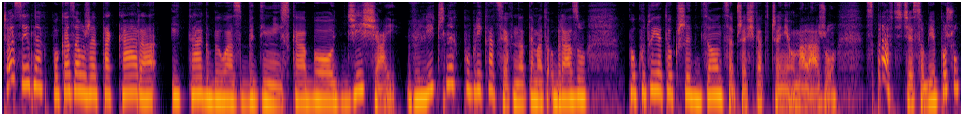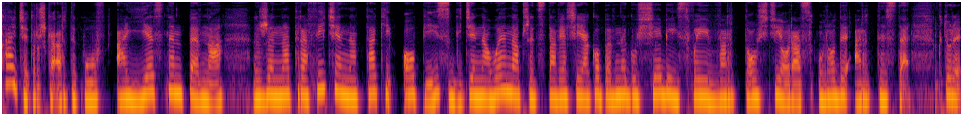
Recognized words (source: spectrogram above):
Czas jednak pokazał, że ta kara i tak była zbyt niska, bo dzisiaj w licznych publikacjach na temat obrazu pokutuje to krzywdzące przeświadczenie o malarzu. Sprawdźcie sobie, poszukajcie troszkę artykułów, a jestem pewna, że natraficie na taki opis, gdzie Nauena przedstawia się jako pewnego siebie i swojej wartości oraz urody artystę, który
